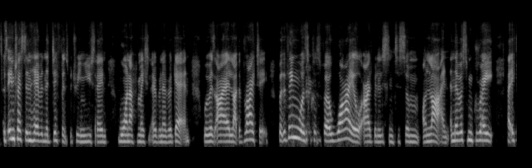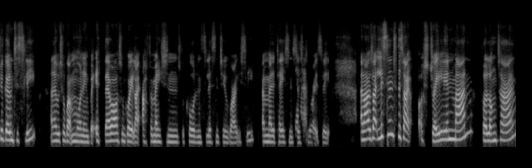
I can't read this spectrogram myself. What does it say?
So it's interesting hearing the difference between you saying one affirmation over and over again, whereas I like the variety. But the thing was, because for a while I'd been listening to some online, and there were some great. Like if you're going to sleep, I know we talk about morning, but if there are some great like affirmations recordings to listen to while you sleep and meditations Yeah. to while you sleep. And I was like listening to this like Australian man for a long time.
